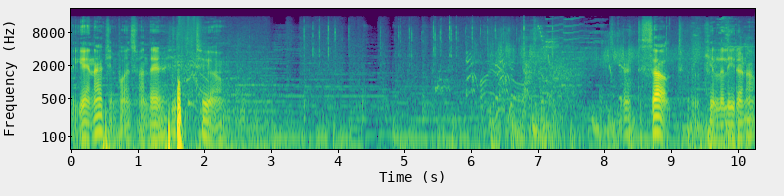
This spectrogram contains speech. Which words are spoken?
They gain action points when they're hit too. Direct assault will kill the leader now.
